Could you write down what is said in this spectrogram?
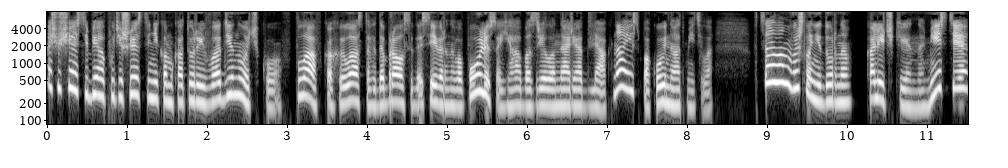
Ощущая себя путешественником, который в одиночку, в плавках и ластах добрался до Северного полюса, я обозрела наряд для окна и спокойно отметила. В целом вышло недурно. Колечки на месте,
